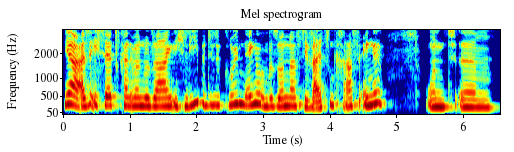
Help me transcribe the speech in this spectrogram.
Ja, also ich selbst kann immer nur sagen, ich liebe diese grünen Enge und besonders die Weizengrasenge. Und ähm,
